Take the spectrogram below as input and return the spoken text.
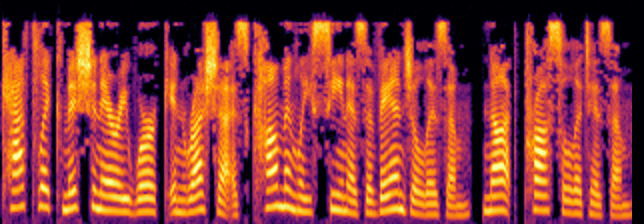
Catholic missionary work in Russia is commonly seen as evangelism, not proselytism.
